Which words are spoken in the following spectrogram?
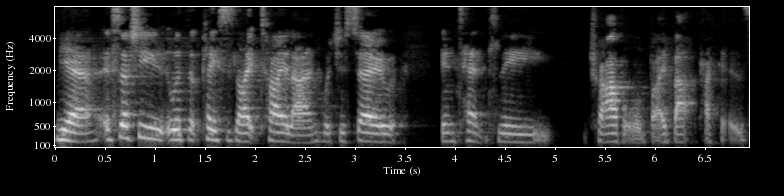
Yeah, especially with places like Thailand, which is so intensely traveled by backpackers.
